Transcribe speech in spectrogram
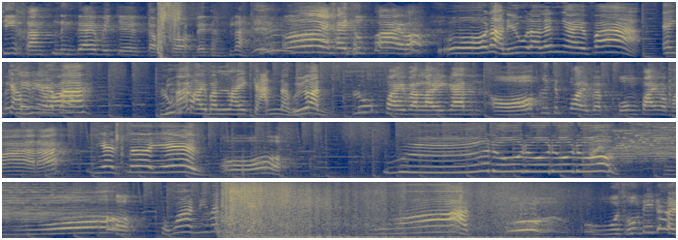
ที่ครั้งหนึ่งได้ไปเจอกับเกาะในตำนานเอ้ยใครทุบป้ายวะ โอ้ด่านนี้ดูแลวเล่นไงฟ้า เอ็งจำนี่เล่นไงได้วะปะลูกไฟบรรลัยกันน่ะเพื่อน ลูกไฟบรรลัยกัน อ๋อ คือจะปล่อยแบบวงไฟออกมานะ yes sir yes โอ้วือดูดูดูดูโหผมว่าอันนี้มันเจ๋งว้าดโอ้โหทุบนี่โดย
